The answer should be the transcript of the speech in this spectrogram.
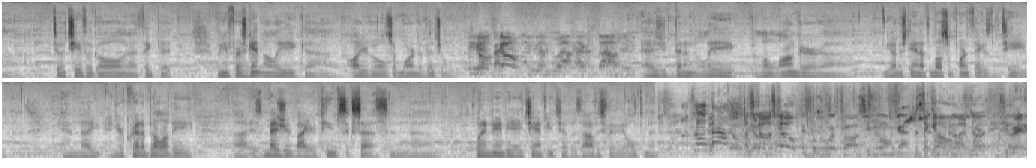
uh, to achieve the goal, and I think that when you first get in the league, uh, all your goals are more individual. Let's go, let's go. We gotta go out like style. As you've been in the league a little longer, uh, you understand that the most important thing is the team. And, uh, and your credibility uh, is measured by your team's success. And uh, winning an NBA championship is obviously the ultimate. Let's go, let's go. That's what we work for all season long, guys. Let's Take it home, Let's man. work. Ready?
